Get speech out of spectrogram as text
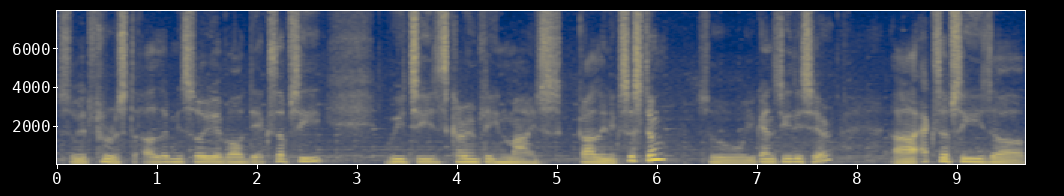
So at first, uh, let me show you about the XFCE, which is currently in my Kali Linux system. So you can see this here. Uh, XFCE is uh,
